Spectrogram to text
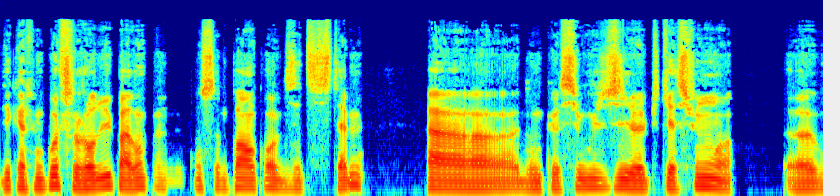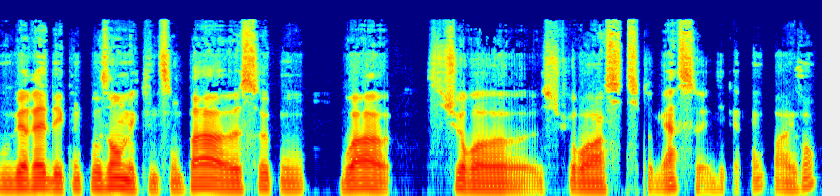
Decathlon Coach aujourd'hui, par exemple, ne consomme pas encore le design system. donc si vous utilisez l'application, vous verrez des composants, mais qui ne sont pas ceux qu'on voit sur euh, sur un site e-commerce Decathlon par exemple.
